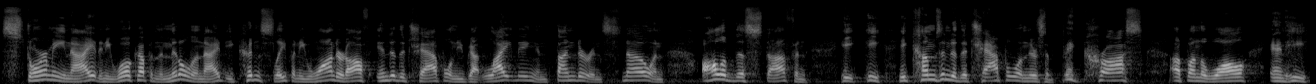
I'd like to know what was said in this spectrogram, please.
stormy night, and he woke up in the middle of the night. He couldn't sleep, and he wandered off into the chapel, and you've got lightning and thunder and snow and all of this stuff. And he, he, he comes into the chapel, and there's a big cross up on the wall, and he,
